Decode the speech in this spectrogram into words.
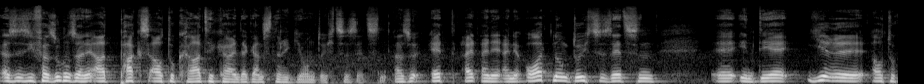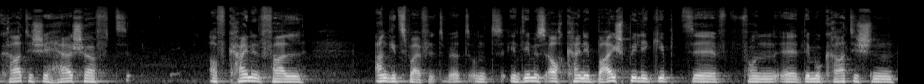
also sie versuchen so eine Art Pax Autokratica in der ganzen Region durchzusetzen. Also eine, eine Ordnung durchzusetzen, äh, in der ihre autokratische Herrschaft auf keinen Fall angezweifelt wird und indem es auch keine Beispiele gibt äh, von äh, demokratischen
